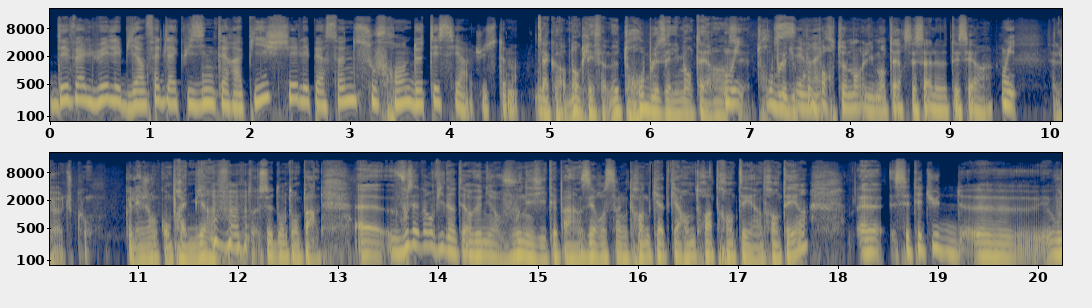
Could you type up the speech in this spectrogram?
d'évaluer les bienfaits de la cuisine thérapie chez les personnes souffrant de TCA, justement. D'accord. Donc les fameux troubles alimentaires. hein. Oui, troubles du vrai. comportement alimentaire, c'est ça le TCA hein Oui. Le- que les gens comprennent bien ce dont on parle. Euh, vous avez envie d'intervenir, vous n'hésitez pas, hein, 05 34 43 31 31. Euh, cette étude, euh, vous,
